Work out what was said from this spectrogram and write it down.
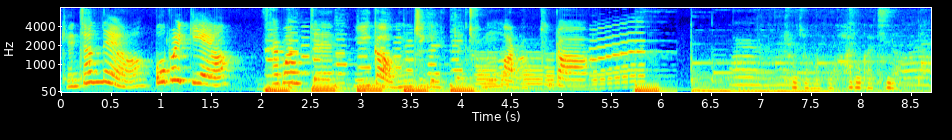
괜찮네요. 뽑을게요. 세 번째, 이가 움직일 때 정말 아프다. 교정하고 하루가 지났다.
